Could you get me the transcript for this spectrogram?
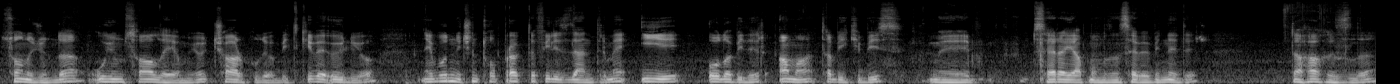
Sonucunda uyum sağlayamıyor, çarpılıyor bitki ve ölüyor. E bunun için toprakta filizlendirme iyi olabilir ama tabii ki biz e, sera yapmamızın sebebi nedir? Daha hızlı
